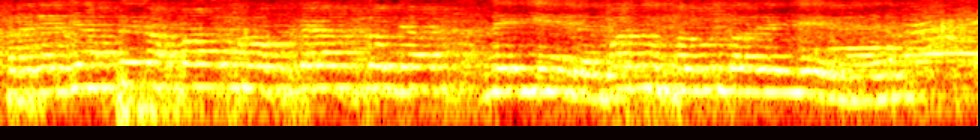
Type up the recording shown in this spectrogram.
perché mi ha appena fatto uno scherzo mia, le Iene, quando sono saluto le Iene. Eh?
